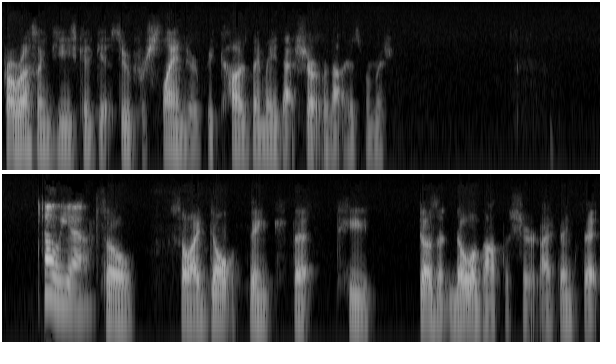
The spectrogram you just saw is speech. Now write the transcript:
Pro Wrestling Tees could get sued for slander because they made that shirt without his permission. Oh yeah. So so I don't think that he doesn't know about the shirt. I think that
